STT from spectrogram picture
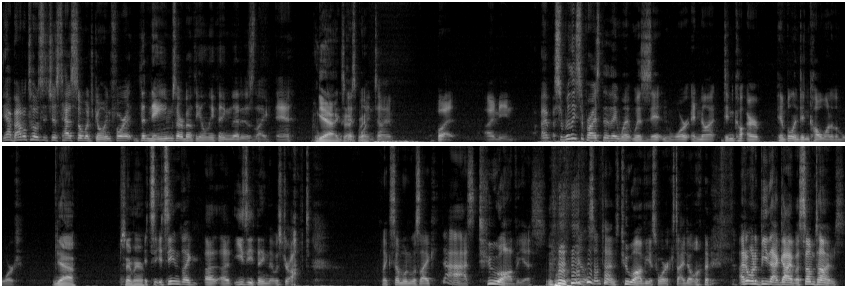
yeah, Battletoads it just has so much going for it. The names are about the only thing that is like, eh, Yeah, exactly. at this point in time. But I mean, I'm really surprised that they went with Zit and Wart and not didn't call or Pimple and didn't call one of them Wart. Yeah, same here. It's it seemed like a, an easy thing that was dropped. Like someone was like, "Ah, it's too obvious." Well, you know, sometimes too obvious works. I don't want to. I don't want to be that guy, but sometimes.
